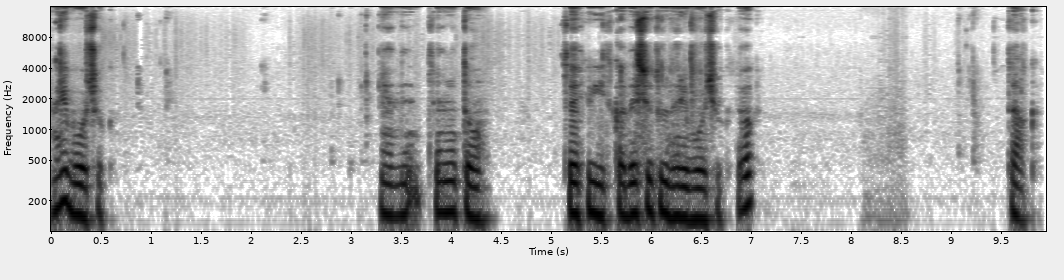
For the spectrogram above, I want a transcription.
Грибочок. Ні, це не то. Це квітка, десь отут грибочок, так? Так.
